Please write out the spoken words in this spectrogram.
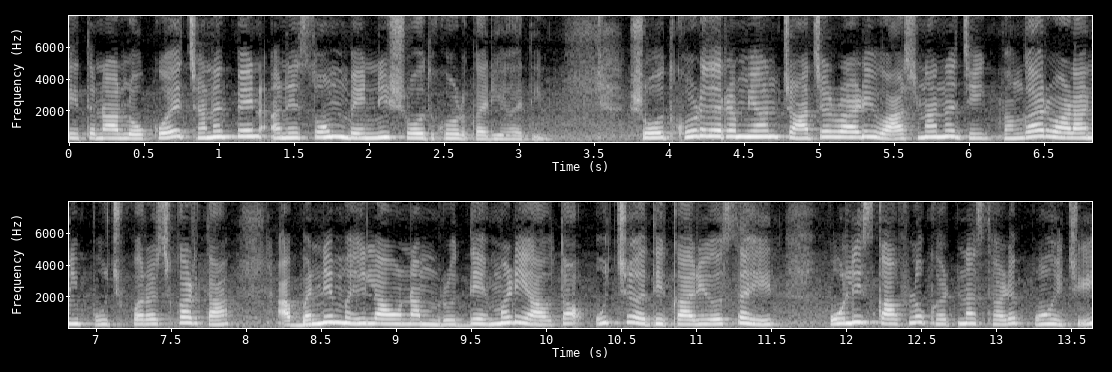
સહિતના લોકોએ જનતબેન અને સોમબેનની શોધખોળ કરી હતી. શોધખોળ દરમિયાન ચાંચરવાડી વાસણા નજીક ભંગારવાળાની પૂછપરછ કરતાં આ બંને મહિલાઓના મૃતદેહ મળી આવતા ઉચ્ચ અધિકારીઓ સહિત પોલીસ કાફલો ઘટના સ્થળે પહોંચી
